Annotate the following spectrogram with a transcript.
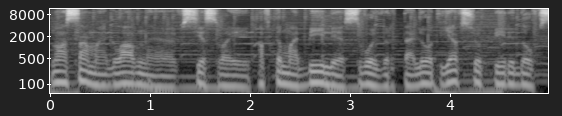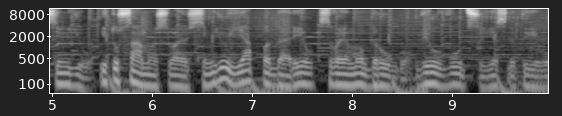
Ну а самое главное, главное, все свои автомобили, свой вертолет я все передал в семью. И ту самую свою семью я подарил своему другу, Вилл Вудсу, если ты его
